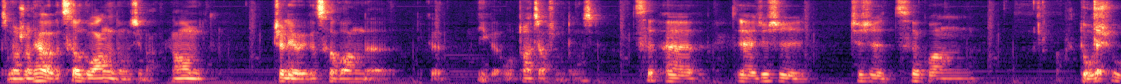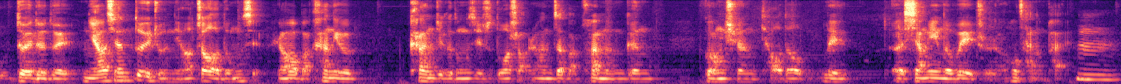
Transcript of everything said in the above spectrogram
怎么说，它有一个测光的东西吧，然后这里有一个测光的一个一个我不知道叫什么东西，测呃呃就是就是测光读数，对对对，你要先对准你要照的东西，然后把看那个看这个东西是多少，然后你再把快门跟光圈调到类呃相应的位置，然后才能拍。嗯，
